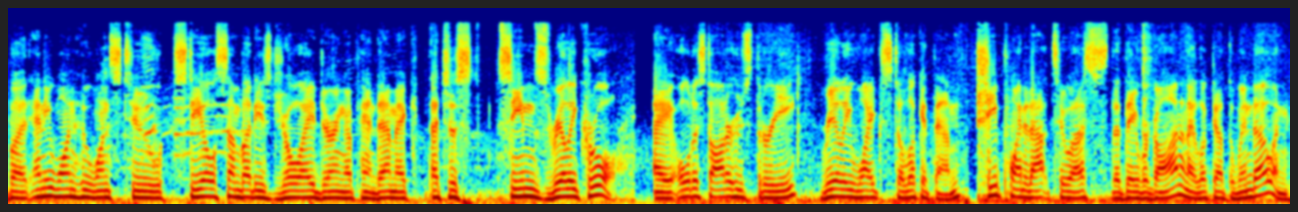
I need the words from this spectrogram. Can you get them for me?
But anyone who wants to steal somebody's joy during a pandemic, that just seems really cruel. My oldest daughter, who's three, really likes to look at them. She pointed out to us that they were gone, and I looked out the window, and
